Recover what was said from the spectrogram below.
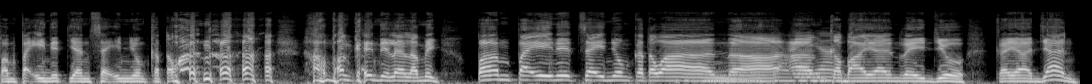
pampainit yan sa inyong katawan habang kayo nilalamig pampainit sa inyong katawan na tama ang yan. Kabayan Radio kaya dyan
